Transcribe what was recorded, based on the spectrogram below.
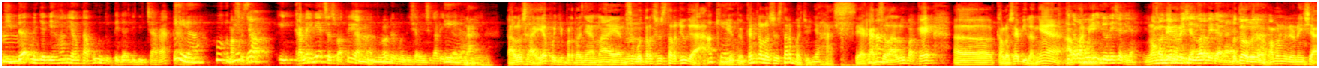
tidak menjadi hal yang tabu untuk tidak dibicarakan. Iya, oh, Maksudnya i- karena ini sesuatu yang natural dan manusiawi sekali Iya. dialami. Kalau saya punya pertanyaan lain seputar suster juga, Oke. gitu kan kalau suster bajunya khas, ya kan selalu pakai eh, kalau saya bilangnya Kita apa ngomong di nih? Indonesia nih ya. Ngomong di Indonesia. di luar beda kan. Betul betul, Iya. ngomong di Indonesia.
